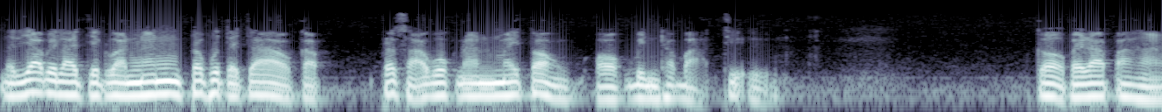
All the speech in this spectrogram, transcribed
ในระยะเวลาเจ็ดวันนั้น พระพุทธเจ้ากับพระสาวกนั้นไม่ต้องออกบินทบาทที่อื่น ก็ไปรับอาหาร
